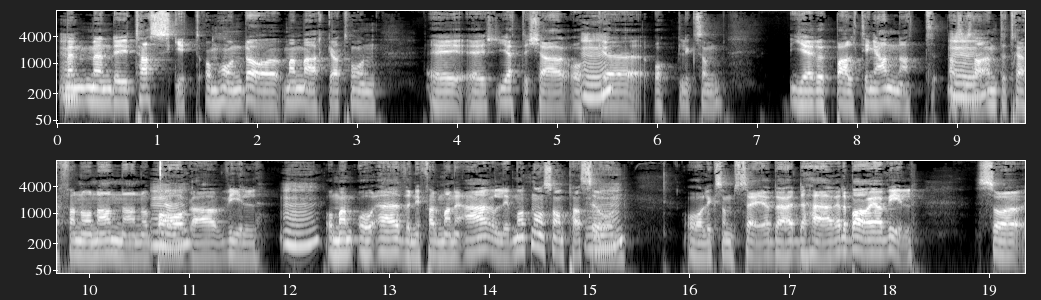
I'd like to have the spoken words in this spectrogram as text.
Men, men det är ju taskigt om hon då, man märker att hon är, är jättekär och, och liksom ger upp allting annat. Alltså så här, inte träffar någon annan och bara vill. Och, man, och även ifall man är ärlig mot någon sån person. Och liksom säger det, det här är det bara jag vill. Så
